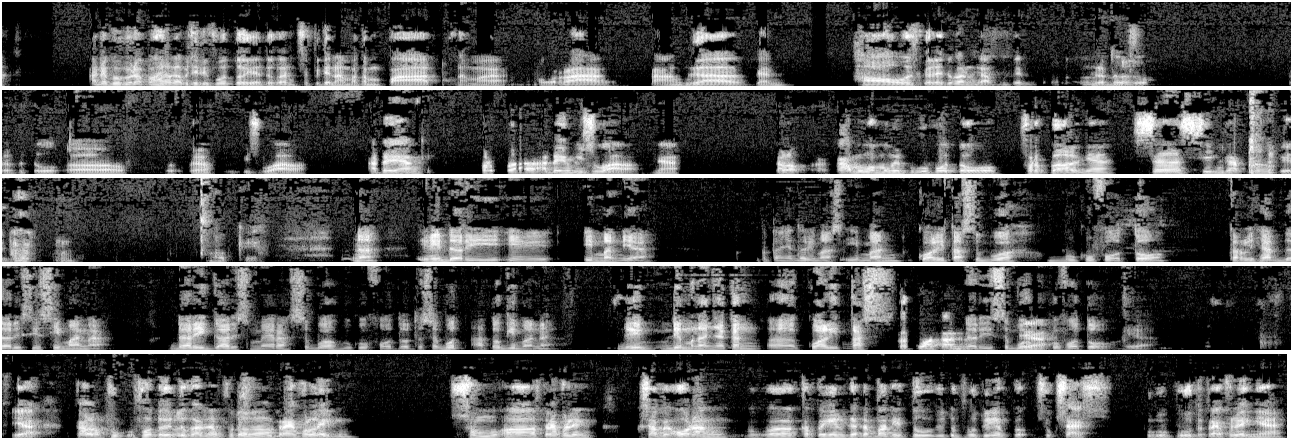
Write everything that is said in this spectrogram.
ada beberapa hal nggak bisa difoto ya tuh kan seperti nama tempat, nama orang, tanggal dan house segala itu kan nggak mungkin dalam bentuk dalam bentuk uh, visual. Ada yang verbal, ada yang visual. Nah, kalau kamu ngomongin buku foto, verbalnya sesingkat mungkin. Oke. Okay. Nah, ini dari Iman ya. Pertanyaan dari Mas Iman, kualitas sebuah buku foto terlihat dari sisi mana? Dari garis merah sebuah buku foto tersebut atau gimana? Jadi dia menanyakan uh, kualitas kekuatan dari sebuah ya. buku foto, ya. Ya, kalau buku foto itu kadang foto traveling, semua uh, traveling sampai orang uh, kepingin ke tempat itu, itu fotonya sukses, buku-buku traveling ya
